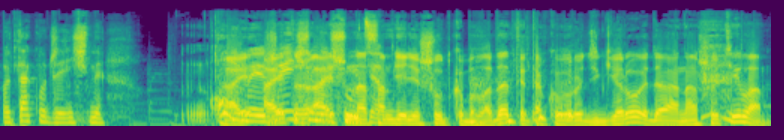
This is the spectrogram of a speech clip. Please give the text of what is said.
Вот так вот женщины, умные а, а это, женщины а это шутят. на самом деле шутка была, да? Ты такой вроде герой, да, она шутила.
